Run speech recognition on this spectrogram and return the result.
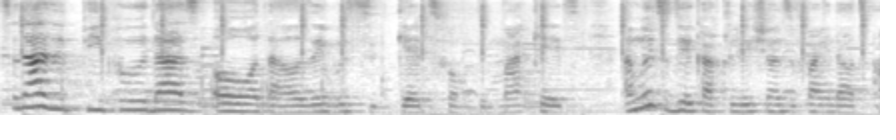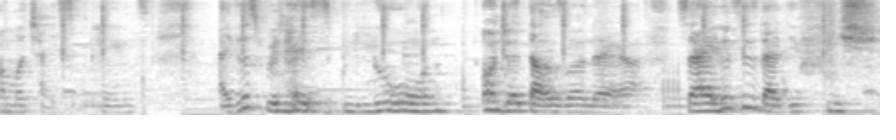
So that's it people that's all that i was able to get from the market. I'm going to do a calculation to find out how much i spent. I just it's below 100,000 naira. So i noticed that the fish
